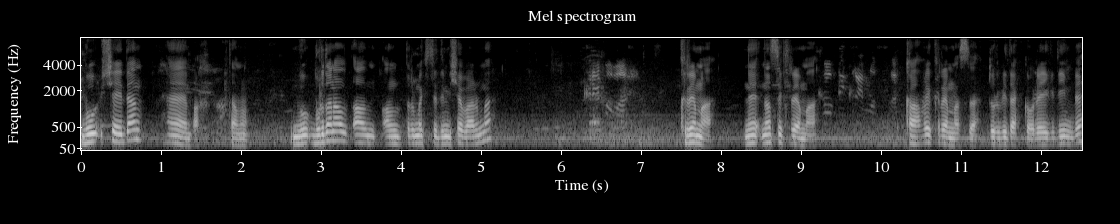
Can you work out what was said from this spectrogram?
Bu şeyden he bak tamam. Bu buradan al, al aldırmak istediğim bir şey var mı? Krema var. Krema. Ne nasıl krema? Kahve kreması. Kahve kreması. Dur bir dakika oraya gideyim bir.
